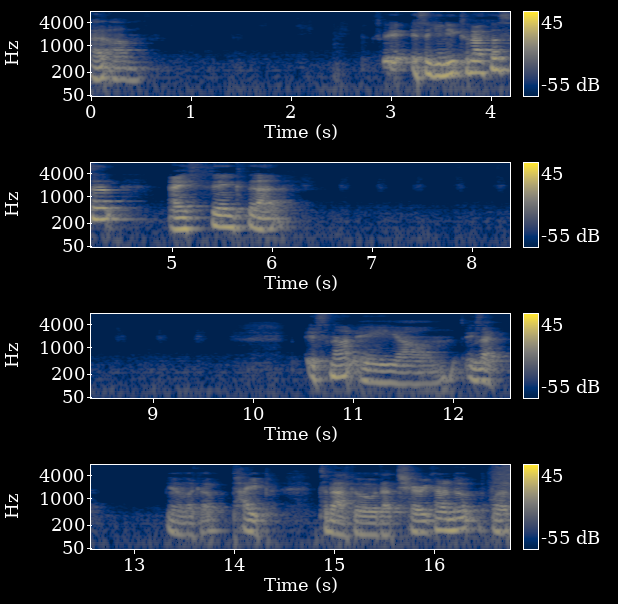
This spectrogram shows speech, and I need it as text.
Uh, um, it's a unique tobacco scent. I think that it's not a um, exact, you know, like a pipe tobacco, that cherry kind of note, but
